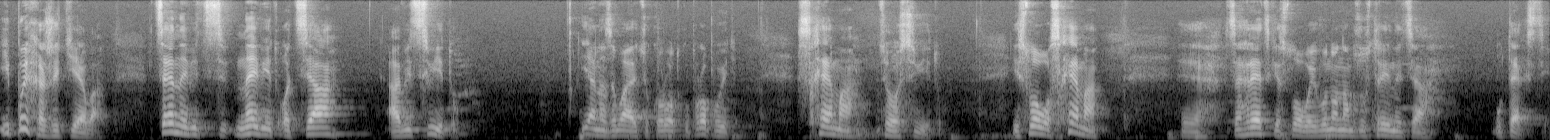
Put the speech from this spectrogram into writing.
і пиха життєва, це не від, не від Отця, а від світу. Я називаю цю коротку проповідь схема цього світу. І слово схема е, це грецьке слово, і воно нам зустрінеться у тексті.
